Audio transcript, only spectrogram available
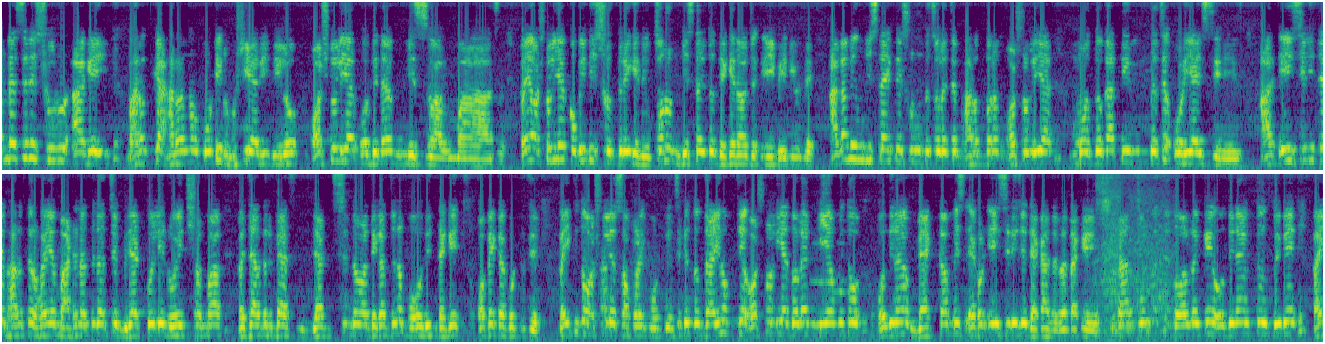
ওয়ানডে সিরিজ শুরুর আগেই ভারতকে হারানোর কঠিন হুঁশিয়ারি দিল অস্ট্রেলিয়ার অধিনায়ক মিসওয়াল মাস ভাই, অস্ট্রেলিয়া কবিটি সূত্রে গেলে চলুন বিস্তারিত দেখে নেওয়া যাক এই ভিডিওতে। আগামী উনিশ তারিখে শুরু হতে চলেছে ভারত বনাম অস্ট্রেলিয়ার মধ্যকার তিন ম্যাচে ওডিআই সিরিজ। আর এই সিরিজে ভারতের হয়ে মাঠে নামতে যাচ্ছে বিরাট কোহলি, রোহিত শর্মা যাদের সিনেমা দেখার জন্য বহুদিন থেকে অপেক্ষা করতেছে। ভাই, কিন্তু অস্ট্রেলিয়া সফরে করতেছে কিন্তু যাই হোক যে অস্ট্রেলিয়া দলের নিয়মিত অধিনায়ক ব্যাক কামিস এখন এই সিরিজে দেখা যাবে তাকে। তার পরিবর্তে দলকে অধিনায়ক দিবে, ভাই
